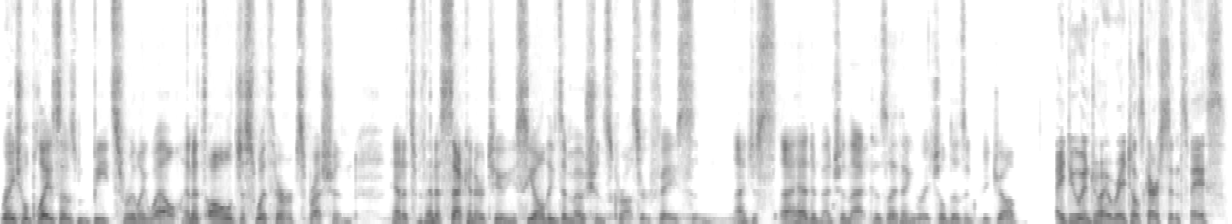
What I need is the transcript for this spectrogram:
Rachel plays those beats really well. And it's all just with her expression. And it's within a second or two, you see all these emotions cross her face. And I just, I had to mention that because I think Rachel does a great job. I do enjoy Rachel Skarsten's face.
